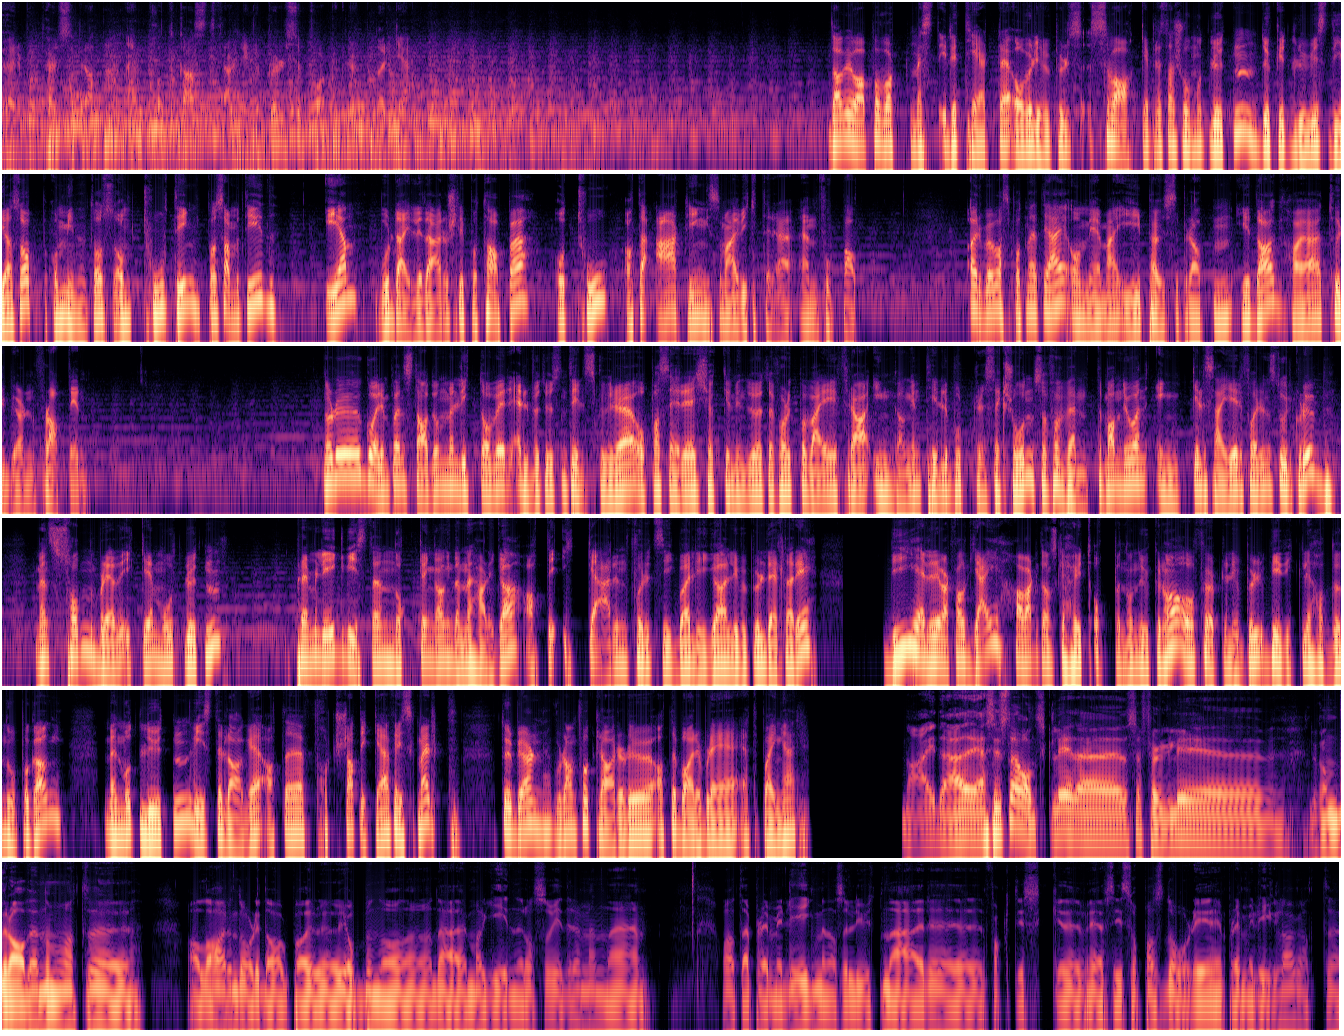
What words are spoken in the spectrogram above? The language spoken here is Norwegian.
hører på Pausepraten, en podkast fra Liverpool supporterklubb Norge. Da vi var på vårt mest irriterte over Liverpools svake prestasjon mot Luton, dukket Louis Diaz opp og minnet oss om to ting på samme tid. Én, hvor deilig det er å slippe å tape. Og to, at det er ting som er viktigere enn fotball. Arve Vassbotn heter jeg, og med meg i pausepraten i dag har jeg Torbjørn Flatin. Når du går inn på en stadion med litt over 11 000 tilskuere og passerer kjøkkenvinduet til folk på vei fra inngangen til borteseksjonen, så forventer man jo en enkel seier for en storklubb. Men sånn ble det ikke mot Luton. Premier League viste nok en gang denne helga at det ikke er en forutsigbar liga Liverpool deltar i. Vi, eller i hvert fall jeg, har vært ganske høyt oppe noen uker nå og følte Liverpool virkelig hadde noe på gang, men mot Luton viste laget at det fortsatt ikke er friskmeldt. Torbjørn, hvordan forklarer du at det bare ble ett poeng her? Nei, er, jeg syns det er vanskelig. Det er selvfølgelig Du kan dra den om at uh, alle har en dårlig dag på jobben og det er marginer osv., men uh, og at det er Premier League, men altså Luton er uh, faktisk, vil jeg si, såpass dårlig Premier League-lag at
